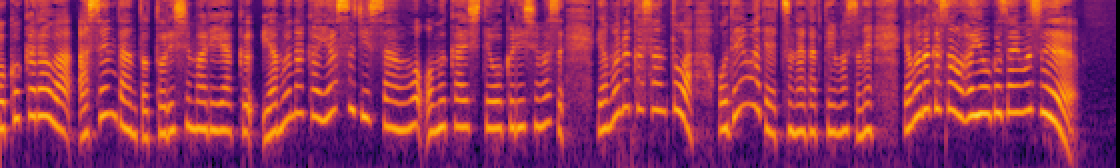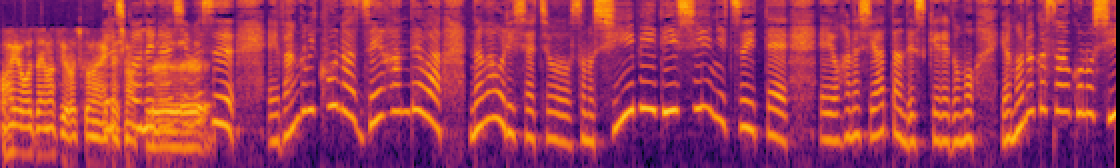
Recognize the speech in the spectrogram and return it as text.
ここからはアセンダント取締役山中康二さんをお迎えしてお送りします。山中さんとはお電話でつながっていますね。山中さんおはようございます。おはようございます。よろしくお願いいたします。よろしくお願いします。え番組コーナー前半では、長織社長、その CBDC について、えー、お話あったんですけれども、山中さん、この CBDC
